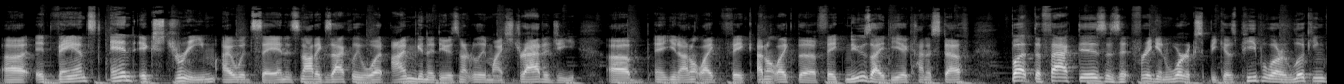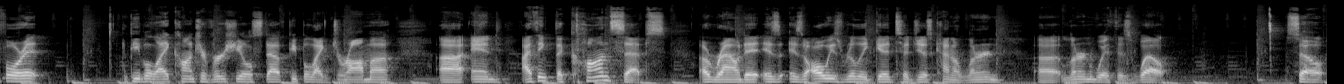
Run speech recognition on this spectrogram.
uh, advanced and extreme, I would say, and it's not exactly what I'm going to do. It's not really my strategy. Uh, and, you know, I don't like fake, I don't like the fake news idea kind of of stuff. But the fact is, is it friggin' works because people are looking for it. People like controversial stuff. People like drama, uh, and I think the concepts around it is is always really good to just kind of learn uh, learn with as well. So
